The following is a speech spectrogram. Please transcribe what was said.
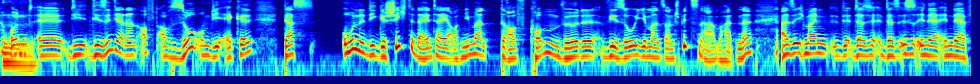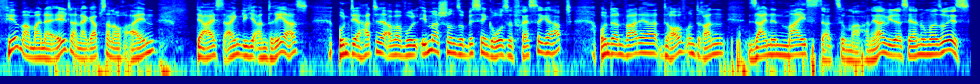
Mhm. Und äh, die, die sind ja dann oft auch so um die Ecke, dass ohne die Geschichte dahinter ja auch niemand drauf kommen würde, wieso jemand so einen Spitznamen hat. Ne? Also ich meine, das, das ist in der, in der Firma meiner Eltern, da gab's dann auch einen, der heißt eigentlich Andreas und der hatte aber wohl immer schon so ein bisschen große Fresse gehabt und dann war der drauf und dran, seinen Meister zu machen, ja, wie das ja nun mal so ist.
